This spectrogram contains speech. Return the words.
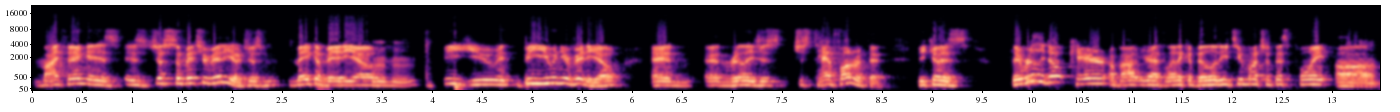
my thing is is just submit your video. Just make a video, Mm-hmm. be you and be you in your video, and and really just just have fun with it because they really don't care about your athletic ability too much at this point. Um, Uh-huh.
